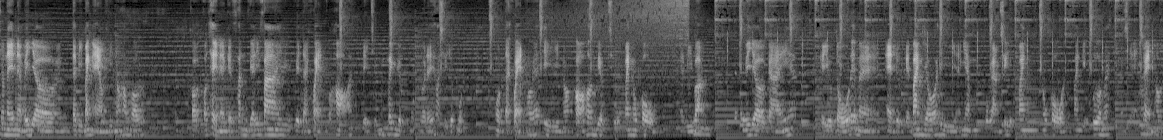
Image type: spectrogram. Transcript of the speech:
Cho nên là bây giờ, tại vì banh ảo thì nó không có có có thể là cái phần verify về tài khoản của họ để chứng minh được một người đấy họ sử dụng một một tài khoản thôi thì nó khó hơn việc sử dụng banh local. Vì vậy ừ bây giờ cái cái yếu tố để mà add được cái banh vô thì anh em cố gắng sử dụng banh local banh địa phương ấy thì nó sẽ an toàn hơn.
